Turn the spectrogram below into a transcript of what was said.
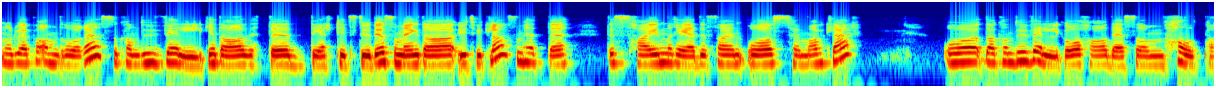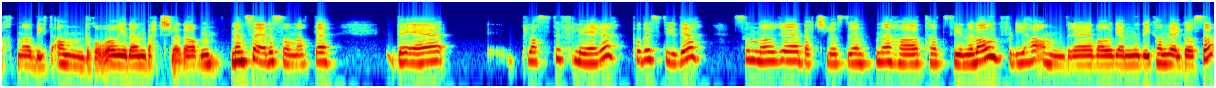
når du er på andre året, så kan du velge da dette deltidsstudiet som jeg da utvikla, som heter design, redesign og søm av klær. Og da kan du velge å ha det som halvparten av ditt andre år i den bachelorgraden. Men så er det sånn at det, det er plass til flere på det studiet. Så når bachelorstudentene har tatt sine valg, for de har andre valgemner de kan velge også,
